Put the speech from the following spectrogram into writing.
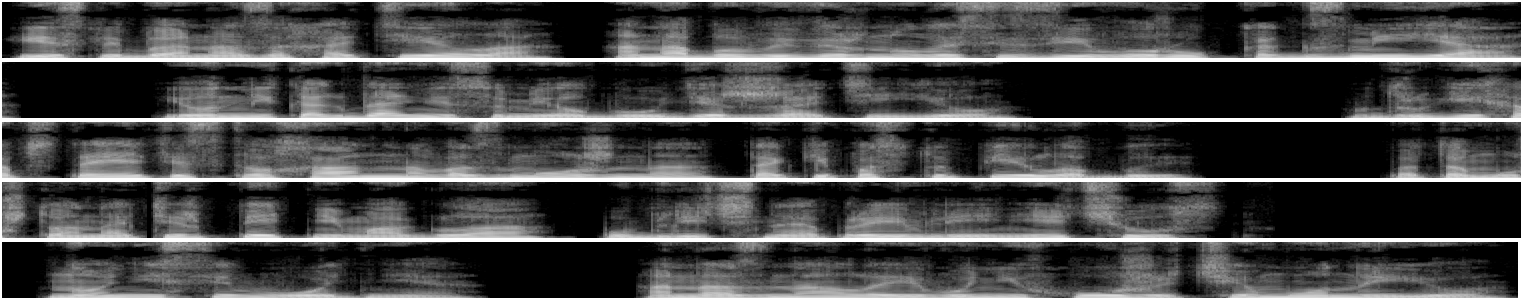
Если бы она захотела, она бы вывернулась из его рук, как змея, и он никогда не сумел бы удержать ее. В других обстоятельствах Анна, возможно, так и поступила бы, потому что она терпеть не могла публичное проявление чувств. Но не сегодня. Она знала его не хуже, чем он ее.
